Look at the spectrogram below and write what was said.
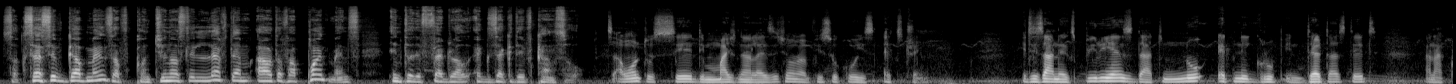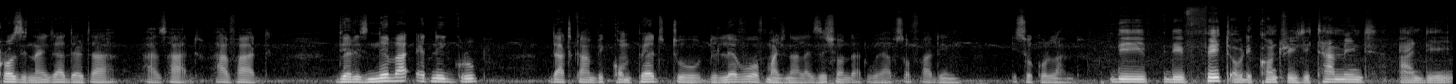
successive governments have continuously left them out of appointments into the Federal Executive Council. I want to say the marginalization of Isoko is extreme. It is an experience that no ethnic group in Delta State and across the Niger Delta has had, have had. There is never ethnic group that can be compared to the level of marginalization that we have suffered in Isoko land. The, the fate of the country is determined at the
